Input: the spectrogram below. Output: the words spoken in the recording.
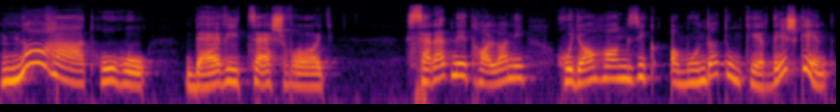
Na hát, hoho, de vicces vagy. Szeretnéd hallani, hogyan hangzik a mondatunk kérdésként?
